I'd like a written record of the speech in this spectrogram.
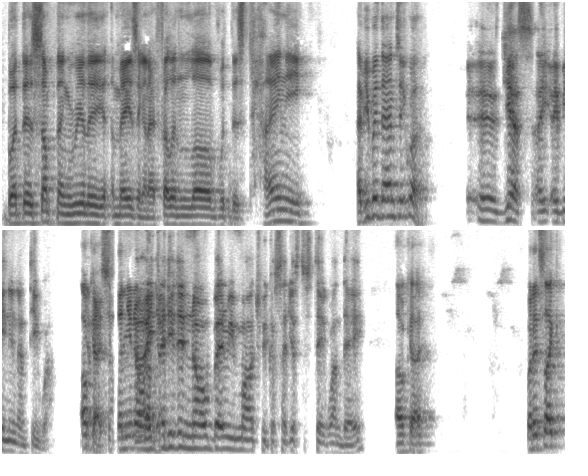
but there's something really amazing. And I fell in love with this tiny. Have you been to Antigua? Uh, yes, I, have been in Antigua. Okay, yeah. so then you know. I, I didn't know very much because I just stayed one day. Okay but it's like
